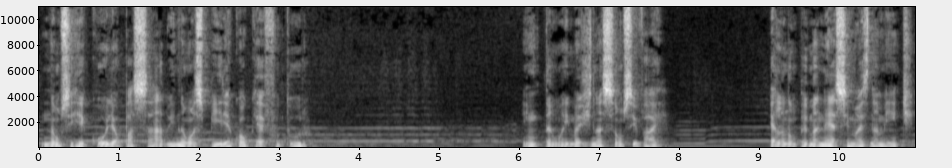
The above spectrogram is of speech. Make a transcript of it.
Não se recolha ao passado e não aspire a qualquer futuro. Então a imaginação se vai. Ela não permanece mais na mente.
